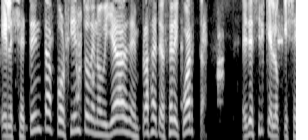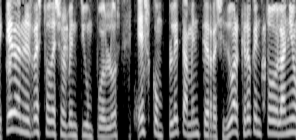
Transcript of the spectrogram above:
el 70% de novilladas en plaza de tercera y cuarta. Es decir, que lo que se queda en el resto de esos 21 pueblos es completamente residual. Creo que en todo el año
